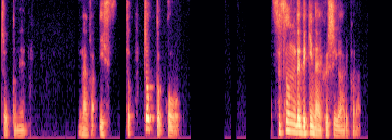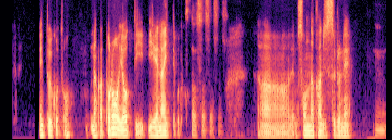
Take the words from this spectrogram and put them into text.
ちょっとね、なんかいっちょちょっとこう、進んでできない節があるから。え、どういうこと？なんか撮ろうよって言言えないってこと？そうそうそうそうそああ、でもそんな感じするね。う。うん。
